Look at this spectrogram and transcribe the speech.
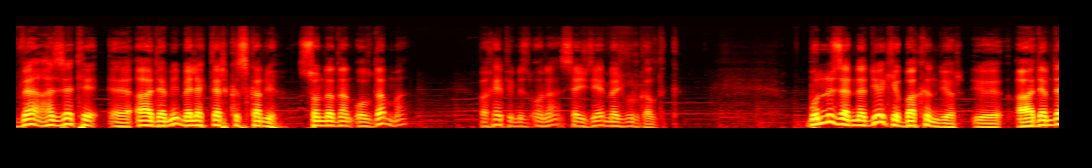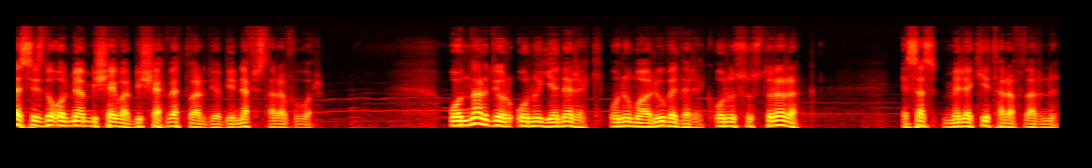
Ve Hazreti e, Adem'i melekler kıskanıyor. Sonradan oldu ama bak hepimiz ona secdeye mecbur kaldık. Bunun üzerine diyor ki bakın diyor e, Adem'de sizde olmayan bir şey var, bir şehvet var diyor, bir nefs tarafı var. Onlar diyor onu yenerek, onu mağlup ederek, onu susturarak esas meleki taraflarını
